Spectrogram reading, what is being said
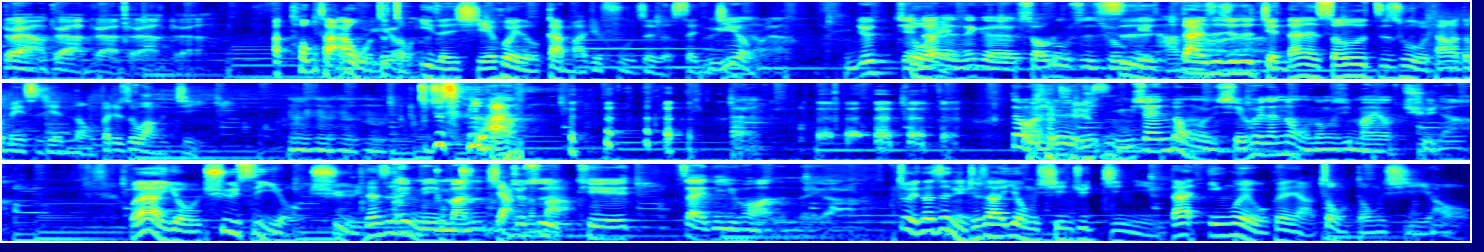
对啊对啊对啊对啊对啊，啊，通常按我这种艺人协会的，我干嘛去付这个生不金啊？用了，你就简单的那个收入支出是但是就是简单的收入支出，我他妈都没时间弄，不就是忘记，嗯哼哼哼，这就是懒。但我觉得 你们现在弄协会在弄的东西蛮有趣的啊，我想有趣是有趣，但是你们蛮就是讲了嘛，贴在地化的那个啊，对，但是你就是要用心去经营。但因为我跟你讲，这种东西吼，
